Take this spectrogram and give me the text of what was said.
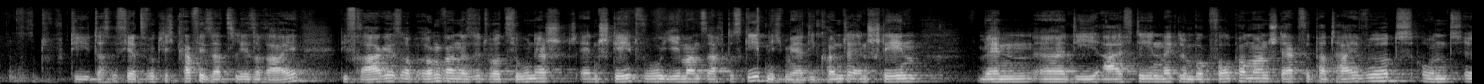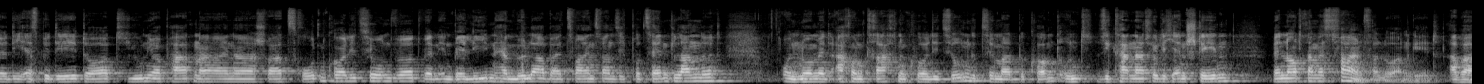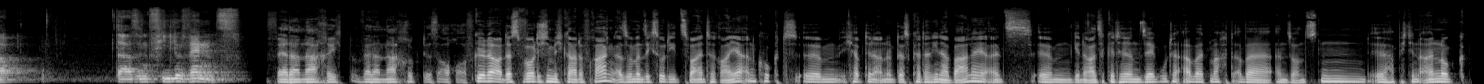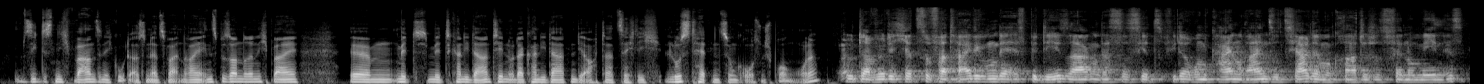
die, das ist jetzt wirklich Kaffeesatzleserei. Die Frage ist, ob irgendwann eine Situation entsteht, wo jemand sagt, es geht nicht mehr. Die könnte entstehen, wenn äh, die AfD in Mecklenburg-Vorpommern stärkste Partei wird und äh, die SPD dort Juniorpartner einer schwarz-roten Koalition wird, wenn in Berlin Herr Müller bei 22 Prozent landet und nur mit Ach und Krach eine Koalition gezimmert bekommt. Und sie kann natürlich entstehen, wenn Nordrhein-Westfalen verloren geht. Aber da sind viele Wenns. Wer danach, wer danach rückt, ist auch offen. Genau, das wollte ich nämlich gerade fragen. Also wenn man sich so die zweite Reihe anguckt, ähm, ich habe den Eindruck, dass Katharina Barley als ähm, Generalsekretärin sehr gute Arbeit macht, aber ansonsten äh, habe ich den Eindruck, sieht es nicht wahnsinnig gut aus in der zweiten Reihe, insbesondere nicht bei ähm, mit, mit Kandidatinnen oder Kandidaten, die auch tatsächlich Lust hätten zum großen Sprung, oder? Gut, da würde ich jetzt zur Verteidigung der SPD sagen, dass das jetzt wiederum kein rein sozialdemokratisches Phänomen ist.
